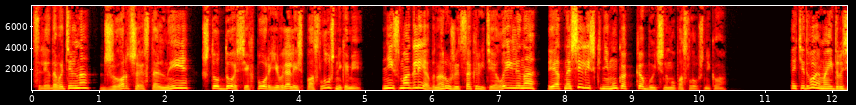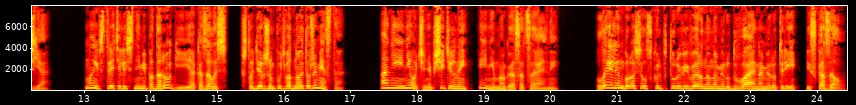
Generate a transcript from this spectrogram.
Следовательно, Джордж и остальные, что до сих пор являлись послушниками, не смогли обнаружить сокрытие Лейлина и относились к нему как к обычному послушнику. «Эти двое мои друзья», мы встретились с ними по дороге, и оказалось, что держим путь в одно и то же место. Они не очень общительны и немного асоциальны. Лейлин бросил скульптуру Виверны номеру два и номеру три и сказал,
